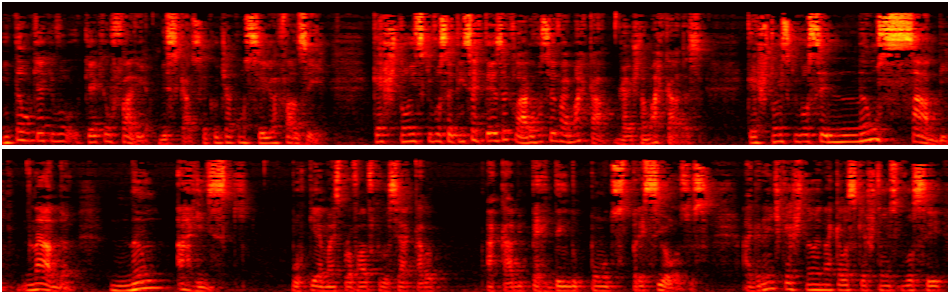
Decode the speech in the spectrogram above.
Então, o que, é que, o que é que eu faria nesse caso? O que é que eu te aconselho a fazer? Questões que você tem certeza, claro, você vai marcar, já estão marcadas. Questões que você não sabe nada, não arrisque, porque é mais provável que você acabe perdendo pontos preciosos. A grande questão é naquelas questões que você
